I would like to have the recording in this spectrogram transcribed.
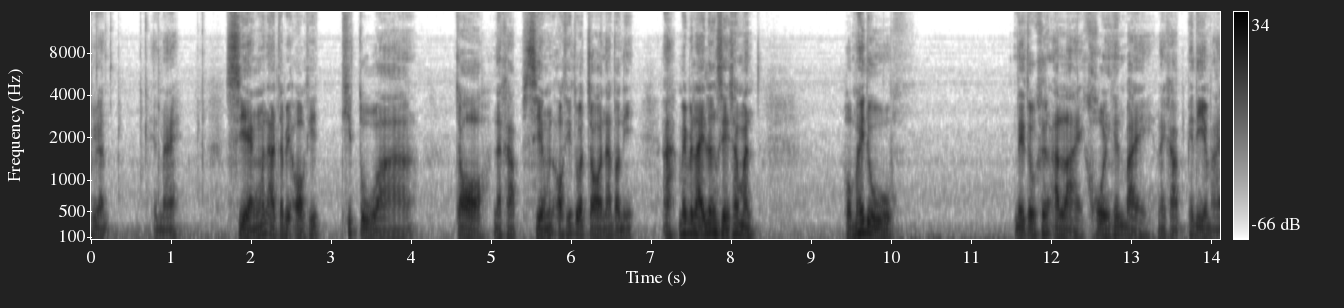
เพื่อนๆเห็นไหมเสียงมันอาจจะไปออกที่ที่ตัวจอนะครับ เสียงมันออกที่ตัวจอนะตอนนี้อะไม่เป็นไรเรื่องเสียงช่างมัน ผมให้ดู ในตัวเครื่องอะไหล่โคนขึ้นไปนะครับ HDMI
